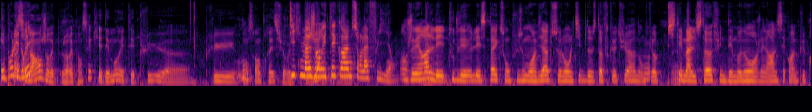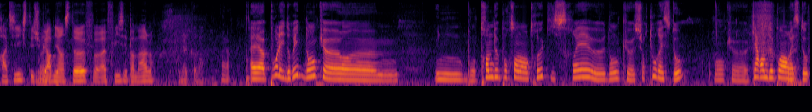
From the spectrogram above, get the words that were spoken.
Et pour Ah, les c'est druides, marrant, j'aurais j'aurais pensé que les démos étaient plus, euh, plus concentrés sur une petite majorité quand même sur l'affli. Hein. En général, Ouais. les, toutes les, les specs sont plus ou moins viables selon le type de stuff que tu as. Donc, Mm. si t'es Ouais. mal stuff, une démono en général c'est quand même plus pratique. Si t'es super Ouais. bien stuff, euh, affli c'est pas mal. D'accord. Euh, pour les druides, donc, euh, une, bon, 32% d'entre eux qui seraient euh, donc euh, surtout resto. Donc euh, 42 points en Ouais. resto.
